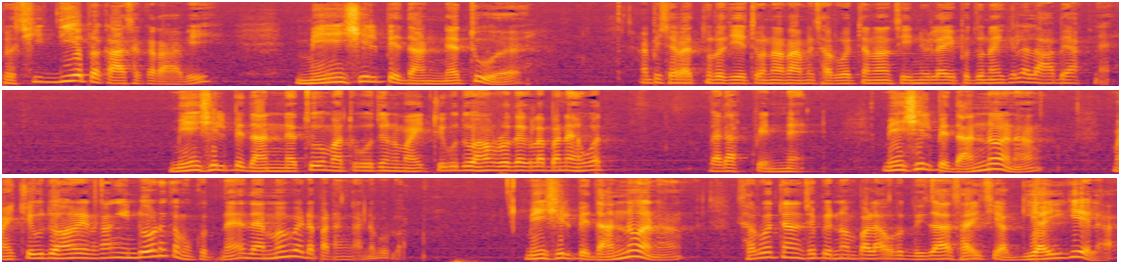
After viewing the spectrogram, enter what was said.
ප්‍රසිද්ධිය ප්‍රකාශ කරાવી මේ ශිල්පේ දන්නේ නැතුව අපි සවැත්නුර ජේතවනාරාමේ සරුවචනාංශින් වෙලා ඉපදුණයි කියලා ලාභයක් නැහැ. මේ ශිල්පේ දන්නේ නැතුව මතුවුදුන මෛත්‍රී බුදුහාමුදුරුවෝ දැකලා බණ ඇහුවත් වැඩක් වෙන්නේ මේ ශිල්පේ දන්නවනම් මෛත්‍රී බුදුහාමුදුරුවෝ එනකන් ඉන්න ඕනක මොකුත් නැහැ. දැම්මම වැඩ පටන් ගන්න පුළුවන්. මේ ශිල්පේ දන්නවනම් සරුවචනාංශ පිරුණම් බල අවුරුදු 2600ක් ගියයි කියලා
